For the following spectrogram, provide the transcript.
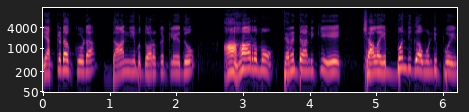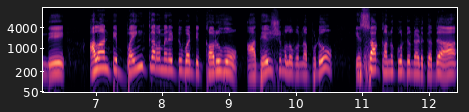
ఎక్కడ కూడా ధాన్యము దొరకట్లేదు. ఆహారము తినటానికి చాలా ఇబ్బందిగా ఉండిపోయింది. అలాంటి భయంకరమైనటువంటి కరువు ఆ దేశంలో ఉన్నప్పుడు ఇసాక్ అనుకుంటున్నాడు కదా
